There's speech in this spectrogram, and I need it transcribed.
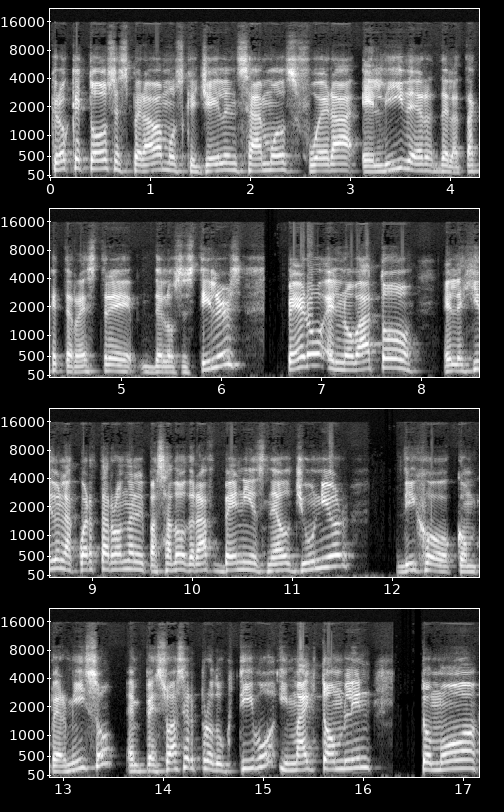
creo que todos esperábamos que Jalen Samuels fuera el líder del ataque terrestre de los Steelers, pero el novato elegido en la cuarta ronda en el pasado draft, Benny Snell Jr., dijo con permiso, empezó a ser productivo y Mike Tomlin tomó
